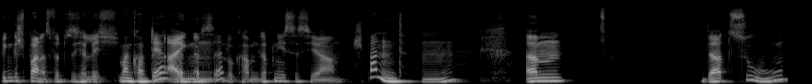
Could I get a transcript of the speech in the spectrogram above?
bin gespannt. Es wird sicherlich Wann kommt der? einen eigenen der? Look haben. Ich glaube, nächstes Jahr. Spannend. Mhm. Ähm, dazu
